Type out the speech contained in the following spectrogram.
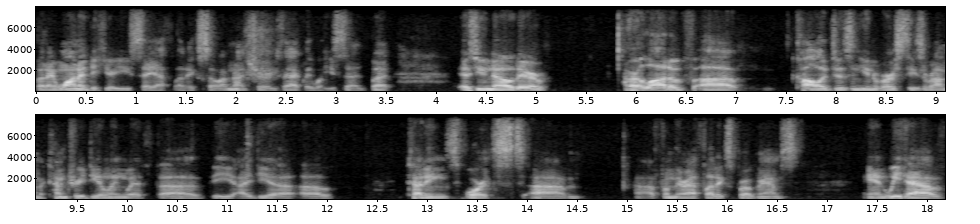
but I wanted to hear you say athletics. So I'm not sure exactly what you said. But as you know, there are a lot of colleges and universities around the country dealing with the idea of cutting sports um, uh, from their athletics programs. And we have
